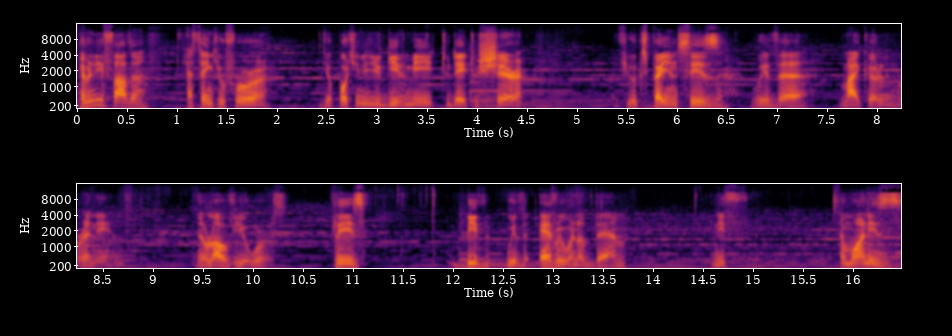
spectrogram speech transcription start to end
Heavenly Father, I thank you for the opportunity you give me today to share a few experiences with uh, Michael and Renee and, and all our viewers. Please be with every one of them. And if someone is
